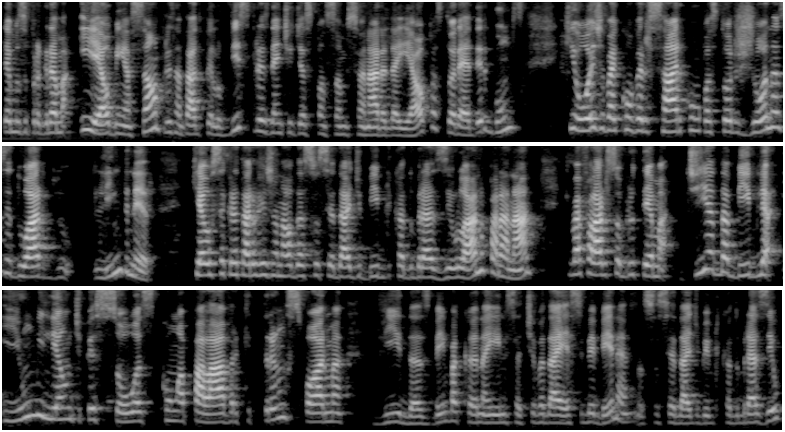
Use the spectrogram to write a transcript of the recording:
temos o programa IELB em Ação, apresentado pelo vice-presidente de expansão missionária da IEL, pastor Éder Gumbs, que hoje vai conversar com o pastor Jonas Eduardo Lindner, que é o secretário regional da Sociedade Bíblica do Brasil, lá no Paraná, que vai falar sobre o tema Dia da Bíblia e um milhão de pessoas com a palavra que transforma vidas. Bem bacana a iniciativa da SBB, né, da Sociedade Bíblica do Brasil.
